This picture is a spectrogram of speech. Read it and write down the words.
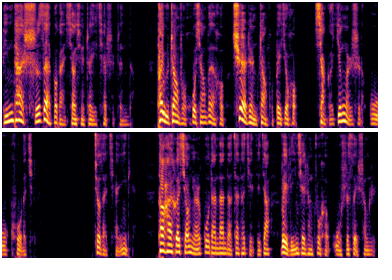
林太实在不敢相信这一切是真的，她与丈夫互相问候，确认丈夫被救后，像个婴儿似的呜呜哭了起来。就在前一天，她还和小女儿孤单单的在她姐姐家为林先生祝贺五十岁生日，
